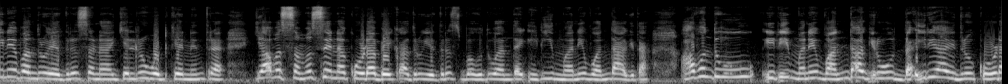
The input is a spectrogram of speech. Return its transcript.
ಏನೇ ಬಂದರೂ ಎದುರಿಸೋಣ. ಎಲ್ಲರೂ ಒಟ್ಟಿಗೆ ನಿಂತರೆ ಯಾವ ಸಮಸ್ಯೆನ ಕೂಡ ಬೇಕಾದರೂ ಎದುರಿಸಬಹುದು ಅಂತ ಇಡೀ ಮನೆ ಒಂದಾಗಿದೆ. ಆ ಒಂದು ಇಡೀ ಮನೆ ಒಂದಾಗಿರೋ ಧೈರ್ಯ ಇದ್ದರೂ ಕೂಡ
